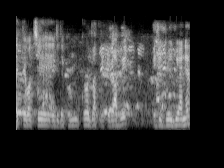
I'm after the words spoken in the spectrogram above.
দেখতে পাচ্ছি এই যে দেখুন ক্রস জাতের একটি গাভী এটি দুই বিয়ানের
